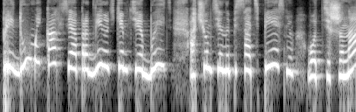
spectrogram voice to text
Придумай, как себя продвинуть, кем тебе быть, о чем тебе написать песню. Вот тишина,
